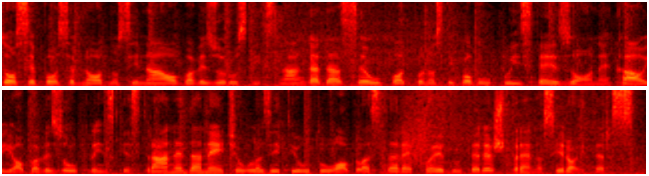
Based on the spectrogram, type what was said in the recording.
To se posebno odnosi na obavezu ruskih snaga da se u potpunosti povuku iz te zone, kao i obavezu ukrajinske strane da neće ulaziti u tu oblast, rekao je Guterres, prenosi Reuters.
